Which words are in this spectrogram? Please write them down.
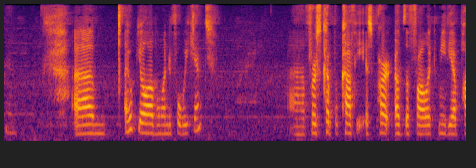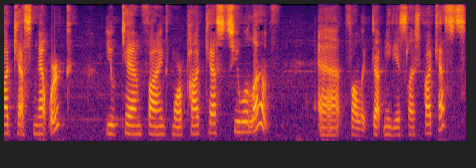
Yeah. Um, I hope you all have a wonderful weekend. Uh, First Cup of Coffee is part of the Frolic Media Podcast Network. You can find more podcasts you will love at frolic.media slash podcasts.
